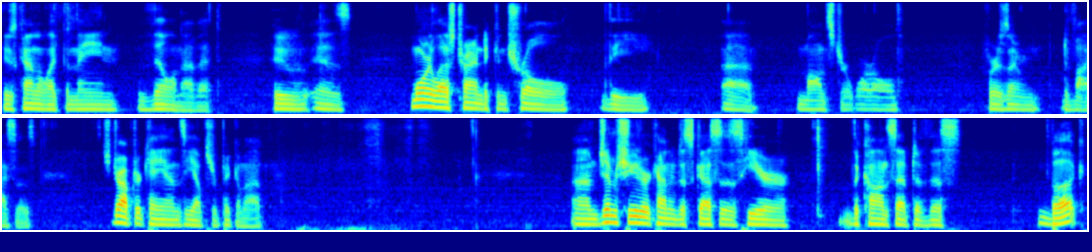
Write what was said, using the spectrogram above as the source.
who's kind of like the main villain of it, who is more or less trying to control the uh, monster world for his own devices. She dropped her cans. He helps her pick them up. Um, Jim Shooter kind of discusses here the concept of this book,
